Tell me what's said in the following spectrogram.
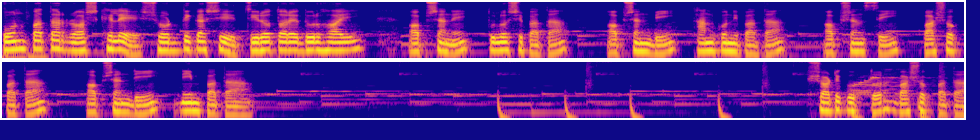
কোন পাতার রস খেলে সর্দি কাশি চিরতরে দূর হয়? অপশান তুলসী পাতা। অপশান বি থানকুনি পাতা। অপশান সি বাসক পাতা। অপশান ডি, নিম পাতা। সঠিক উত্তর, বাসক পাতা।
